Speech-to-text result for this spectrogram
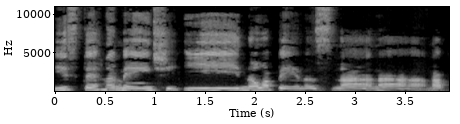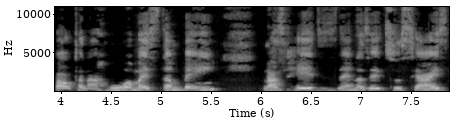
externamente e não apenas na, na, na pauta na rua, mas também nas redes, né, nas redes sociais,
